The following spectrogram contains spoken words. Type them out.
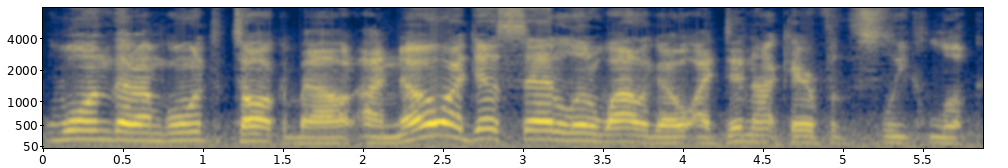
one that I'm going to talk about, I know I just said a little while ago I did not care for the sleek look,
